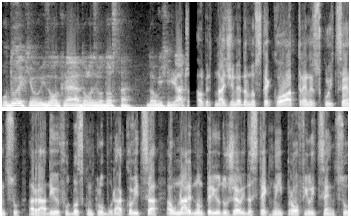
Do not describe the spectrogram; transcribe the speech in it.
od uvek je iz ovog kraja dolazilo dosta dobrih igrača. Albert Nađi nedavno stekao A trenersku licencu, radio je futbolskom klubu Rakovica, a u narednom periodu želi da stekne i profi licencu.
